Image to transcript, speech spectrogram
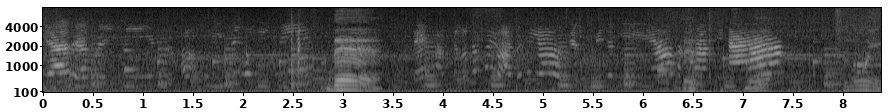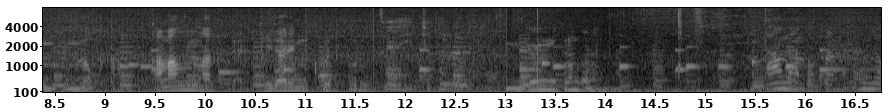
안녕하세요, 선생님. 어, 우리 이슬고기님. 네. 네, 앞으로 상품이 왔으세요. 이제 준비 중이에요. 네. 감사합니다. 스노잉 백록탕, 까망라떼, 비자림 콜드브루. 네, 저 별로래. 음료 그런 건 없나? 다음에 한번 그러면 음료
